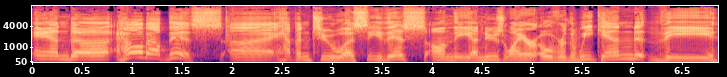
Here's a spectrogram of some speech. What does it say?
And uh, how about this? I uh, happened to uh, see this on the uh, Newswire over the weekend. The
